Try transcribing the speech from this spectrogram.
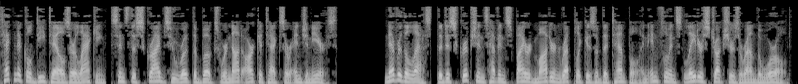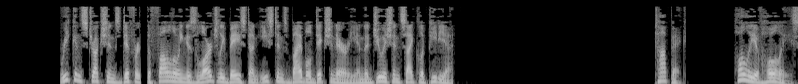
Technical details are lacking, since the scribes who wrote the books were not architects or engineers. Nevertheless, the descriptions have inspired modern replicas of the temple and influenced later structures around the world. Reconstructions differ, the following is largely based on Easton's Bible Dictionary and the Jewish Encyclopedia. Holy of Holies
